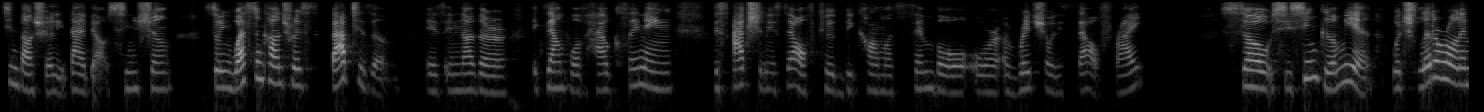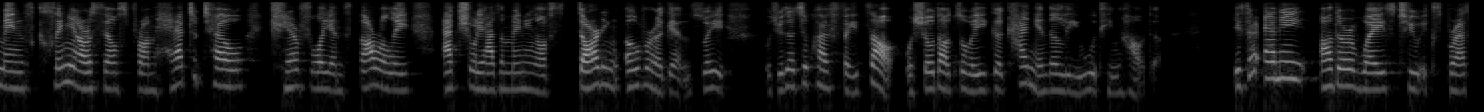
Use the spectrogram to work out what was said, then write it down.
浸到水里代表新生。So in Western countries, baptism is another example of how cleaning this action itself could become a symbol or a ritual itself, right? So 洗心革面, which literally means cleaning ourselves from head to toe carefully and thoroughly, actually has a meaning of starting over again. 所以我觉得这块肥皂我收到作为一个开年的礼物挺好的。Is there any other ways to express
